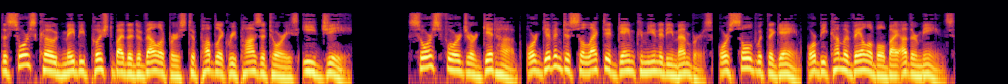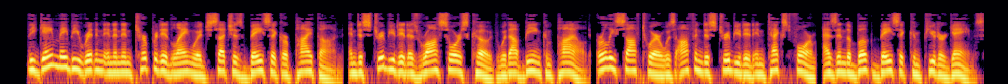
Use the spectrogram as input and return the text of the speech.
The source code may be pushed by the developers to public repositories e.g. SourceForge or GitHub, or given to selected game community members, or sold with the game, or become available by other means. The game may be written in an interpreted language such as BASIC or Python, and distributed as raw source code without being compiled. Early software was often distributed in text form, as in the book Basic Computer Games.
